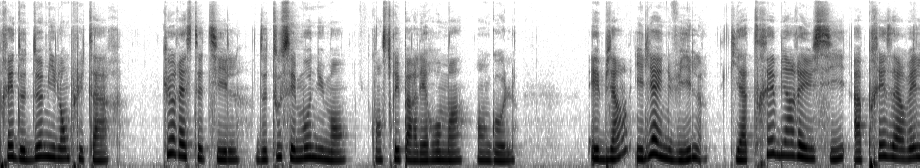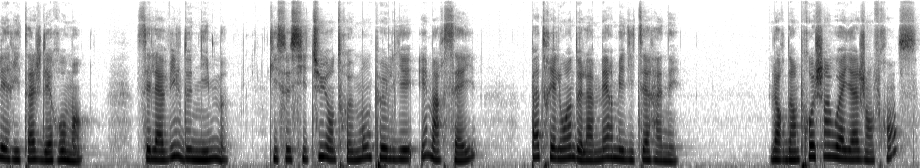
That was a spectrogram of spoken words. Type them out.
près de 2000 ans plus tard, que reste-t-il de tous ces monuments construits par les Romains en Gaule? Eh bien, il y a une ville qui a très bien réussi à préserver l'héritage des Romains. C'est la ville de Nîmes, qui se situe entre Montpellier et Marseille, pas très loin de la mer Méditerranée. Lors d'un prochain voyage en France,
